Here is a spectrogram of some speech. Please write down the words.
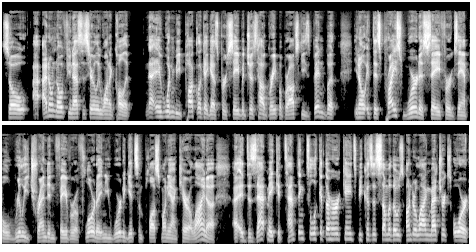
So I don't know if you necessarily want to call it it wouldn't be puck luck, I guess, per se, but just how great Bobrovsky's been. But, you know, if this price were to say, for example, really trend in favor of Florida and you were to get some plus money on Carolina, uh, does that make it tempting to look at the Hurricanes because of some of those underlying metrics? Or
